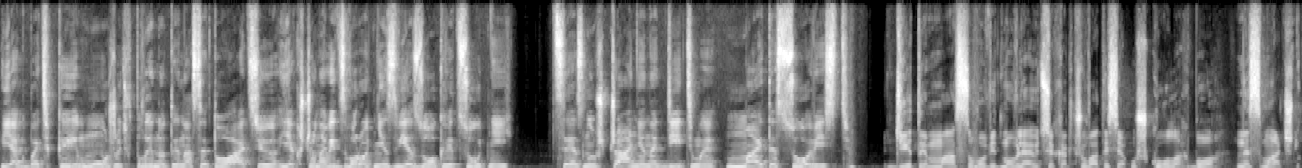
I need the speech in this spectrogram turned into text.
Як батьки можуть вплинути на ситуацію, якщо навіть зворотній зв'язок відсутній? Це знущання над дітьми. Майте совість. Діти масово відмовляються харчуватися у школах, бо несмачно.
